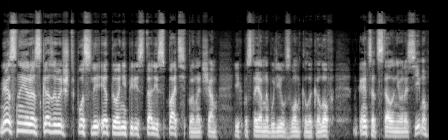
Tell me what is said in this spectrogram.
Местные рассказывают, что после этого они перестали спать по ночам, их постоянно будил звон колоколов. Наконец это стало невыносимым.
